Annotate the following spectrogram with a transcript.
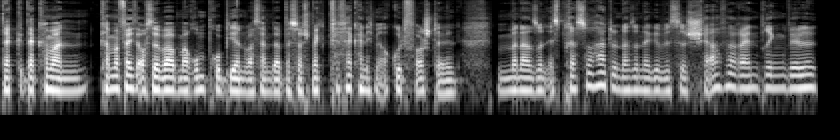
da, da kann man, kann man vielleicht auch selber mal rumprobieren, was einem da besser schmeckt. Pfeffer kann ich mir auch gut vorstellen. Wenn man da so ein Espresso hat und da so eine gewisse Schärfe reinbringen will.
